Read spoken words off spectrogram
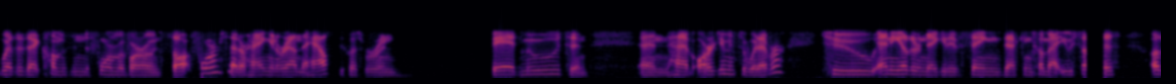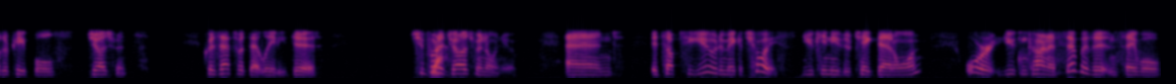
whether that comes in the form of our own thought forms that are hanging around the house because we're in bad moods and and have arguments or whatever, to any other negative thing that can come at you, such as other people's judgments, because that's what that lady did. She put a judgment on you, and it's up to you to make a choice. You can either take that on, or you can kind of sit with it and say, well,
